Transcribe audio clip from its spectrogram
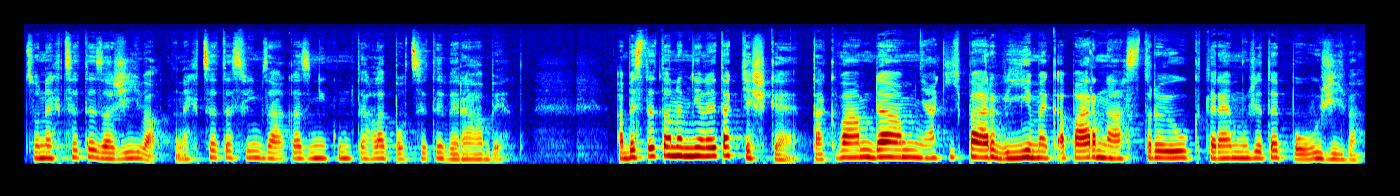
co nechcete zažívat, nechcete svým zákazníkům tehle pocity vyrábět. Abyste to neměli tak těžké, tak vám dám nějakých pár výjimek a pár nástrojů, které můžete používat.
